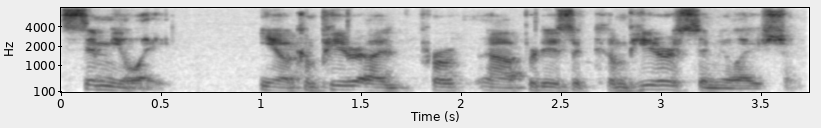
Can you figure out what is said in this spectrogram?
simulate. You know, computer uh, uh, produce a computer simulation.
